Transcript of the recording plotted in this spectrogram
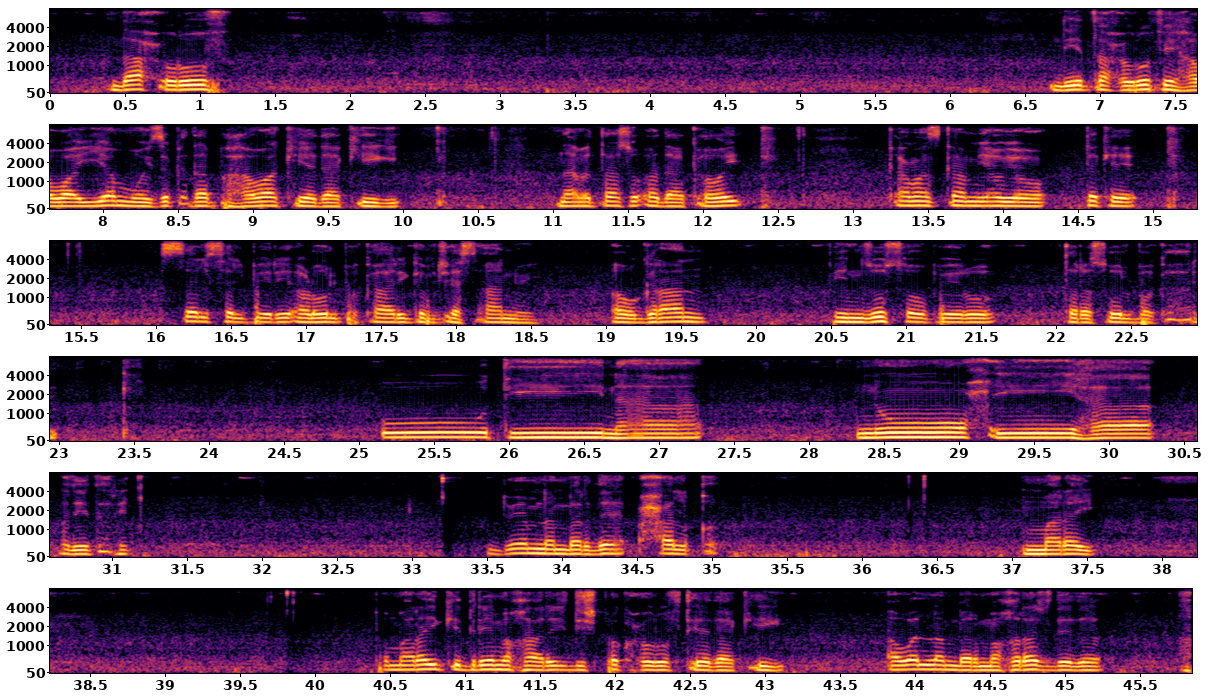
دا حروف دې ته حروف هواییه مو ځکه دا په هوا کې ادا کیږي دا به تاسو ادا کوئ کم از کم یو یو ټکی سلسل پیری اړول پکاري کوم چې آسان وي او ګران 1500 پیرو تر رسول پکاري او تینا نوحيها په دې طریقه دویم نمبر ده حلق مرای په مرای کې درې مخارج د شپږ حروف ته ادا کی اول نمبر مخرج ده د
